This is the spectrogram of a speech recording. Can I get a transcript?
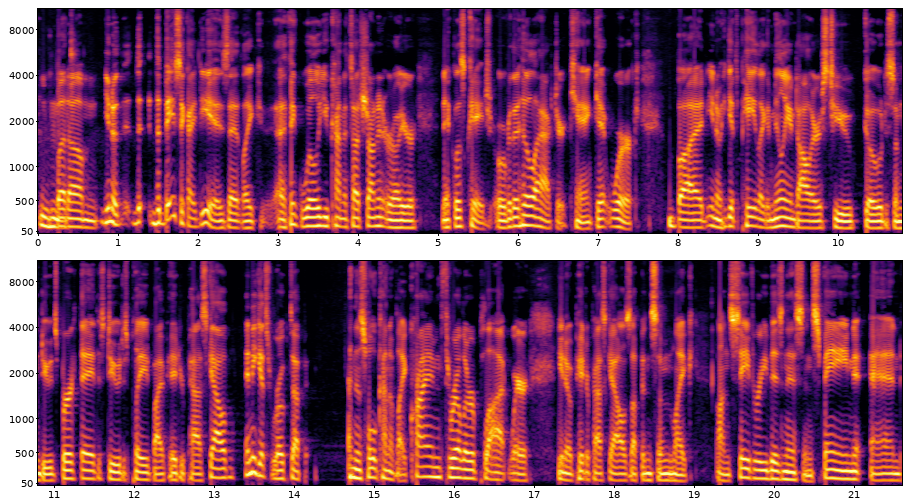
mm-hmm. but um you know the, the basic idea is that like i think will you kind of touched on it earlier Nicolas Cage over the hill actor can't get work but you know he gets paid like a million dollars to go to some dude's birthday this dude is played by Pedro Pascal and he gets roped up in this whole kind of like crime thriller plot where you know Pedro Pascal is up in some like unsavory business in Spain. And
